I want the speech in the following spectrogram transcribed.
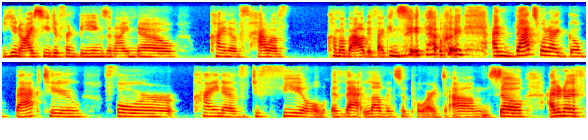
you know, I see different beings and I know kind of how I've come about, if I can say it that way. And that's what I go back to for kind of to feel that love and support. Um, so I don't know if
